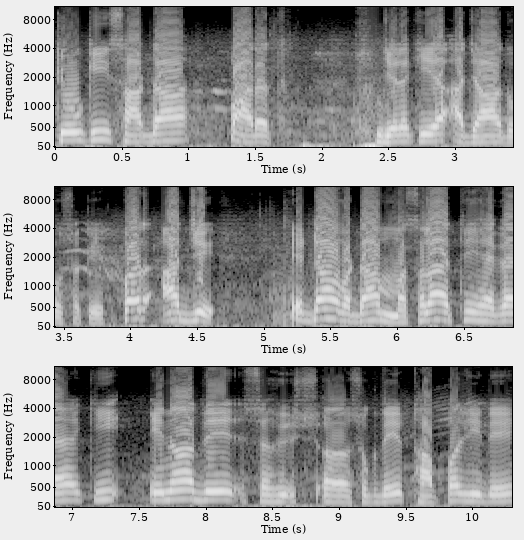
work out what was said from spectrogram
ਕਿਉਂਕਿ ਸਾਡਾ ਭਾਰਤ ਜਿਹੜਾ ਕੀ ਹੈ ਆਜ਼ਾਦ ਹੋ ਸਕੇ। ਪਰ ਅੱਜ ਐਡਾ ਵੱਡਾ ਮਸਲਾ ਇੱਥੇ ਹੈਗਾ ਹੈ ਕਿ ਇਹਨਾਂ ਦੇ ਸਹ- ਸੁਖਦੇਵ ਥਾਪਰ ਜੀ ਦੇ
